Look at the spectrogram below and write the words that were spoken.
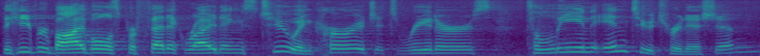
The Hebrew Bible's prophetic writings, too, encourage its readers to lean into tradition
